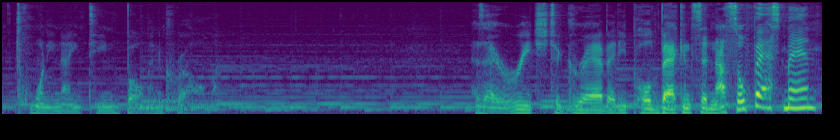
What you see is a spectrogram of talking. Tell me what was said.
of 2019 Bowman Chrome. As I reached to grab it, he pulled back and said, Not so fast, man.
